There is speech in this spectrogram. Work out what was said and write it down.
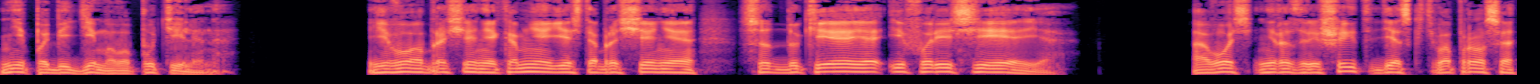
непобедимого Путилина. Его обращение ко мне есть обращение Саддукея и Фарисея. Авось не разрешит, дескать, вопроса,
